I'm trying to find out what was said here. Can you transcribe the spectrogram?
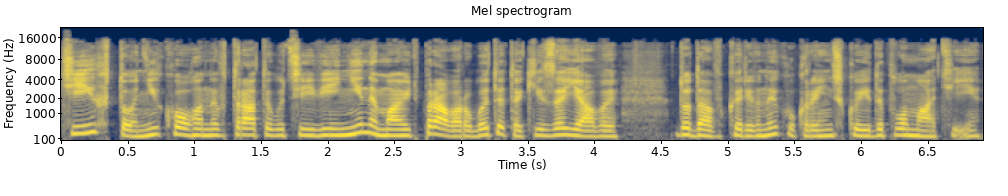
Ті, хто нікого не втратив у цій війні, не мають права робити такі заяви, додав керівник української дипломатії.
